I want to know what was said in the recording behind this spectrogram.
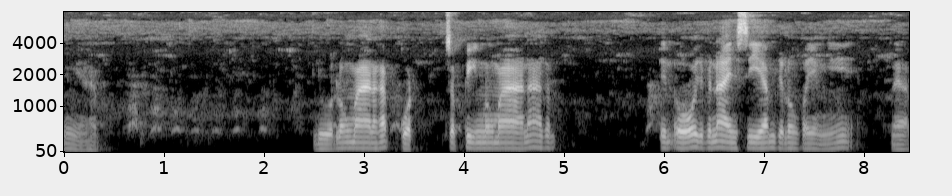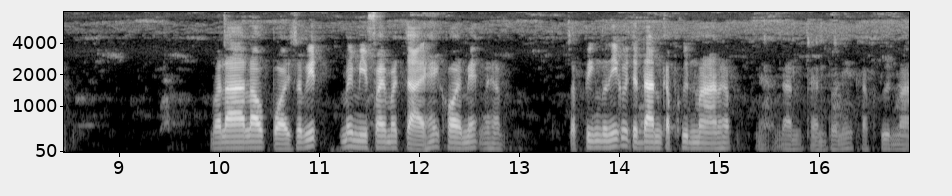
นี่นะครับ ดูดลงมานะครับ กดสปริงลงมาหน้า NO จะเป็นหน้า NC ครับจะลงไปอย่างนี้นะครับ เวลาเราปล่อยสวิตช์ไม่มีไฟมาจ่ายให้คอยแม็กนะครับ สปริงตัวนี้ก็จะดันกลับคืนมานะครับเนี่ยดันแผ่นตัวนี้กลับคืนมา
